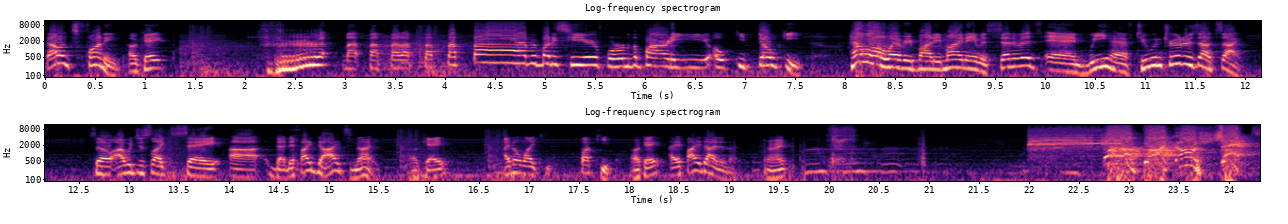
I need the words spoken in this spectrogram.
that looks funny. Okay. Everybody's here for the party. Okie dokie. Hello, everybody. My name is Senovitz, and we have two intruders outside. So I would just like to say uh, that if I die tonight, okay, I don't like you. Fuck you. Okay, if I die tonight, all right. Oh fuck! Oh shit!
